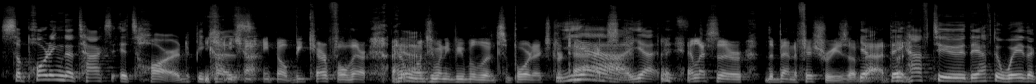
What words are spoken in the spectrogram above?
supporting the tax it's hard because yeah, I know. Be careful there. I don't Yeah. want too many people that support extra tax. yeah, yeah, Unless they're the beneficiaries of yeah, that. they but- have to they have to weigh the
